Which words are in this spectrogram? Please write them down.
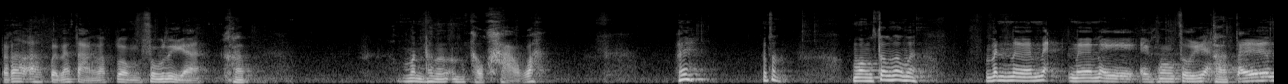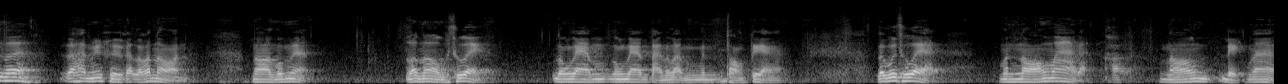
แล้วก็เอาเปิดหน้าต่างรับลมสูบบุหรี่อะครับ มันทำไมมันขาวๆวะเฮ้ยแล้วต้องมองต้องต้องมามันเป็นเนินเนี่ยเนินไอ้ไอ้ฮวงซุยอะครับ เต็มเลยแล้วคราวนี้คือเราก็นอน นอนปุ๊บเนี่ยเรานอนผู้ช่วย โรงแรมโรงแรมต่างจังหวัดมันเป็นสองเตียงอะแล้วผู้ช่วยอะ มันน้องมากอะครับน้องเด็กมาก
